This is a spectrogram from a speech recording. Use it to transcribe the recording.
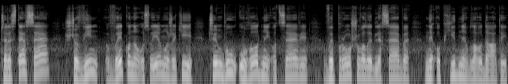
через те все, що Він виконав у своєму житті, чим був угодний Отцеві, випрошували для себе необхідних благодатей,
